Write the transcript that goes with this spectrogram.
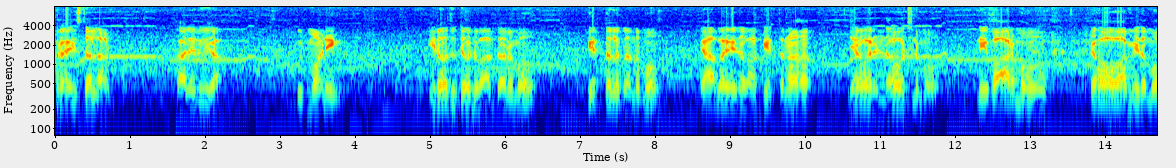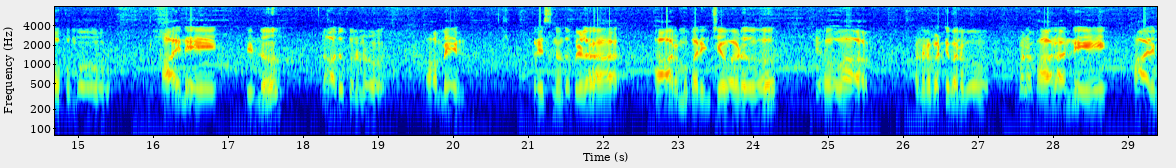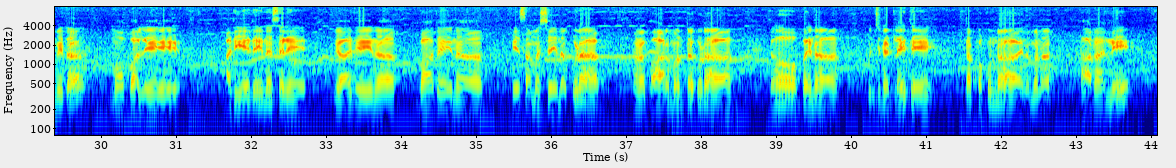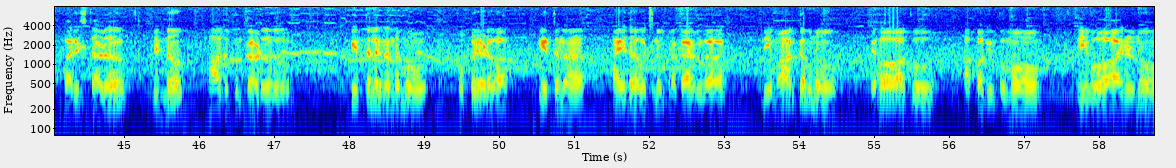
Praise the lord hallelujah good morning ఈరోజు దేవుని వాగ్దానము కీర్తనల గ్రంథము యాభై ఐదవ కీర్తన ఇరవై రెండవ వచనము. నీ భారము యహోవా మీద మోపము. ఆయనే నిన్ను ఆదుకును ఆమెన్. క్రీస్తునందు పిల్లరా భారము భరించేవాడు యహోవా. అందుని బట్టి మనము మన భారాన్ని ఆయన మీద మోపాలి. అది ఏదైనా సరే వ్యాధి అయినా బాధ అయినా ఏ సమస్య అయినా కూడా మన భారం అంతా కూడా యహో పైన ఉంచినట్లయితే తప్పకుండా ఆయన మన భారాన్ని భరిస్తాడు నిన్ను ఆదుకుంటాడు. కీర్తన గ్రంథము ముప్పై ఏడవ కీర్తన ఐదవ వచనం ప్రకారంగా నీ మార్గమును యహోవాకు అప్పగింపము. నీవు ఆయనను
